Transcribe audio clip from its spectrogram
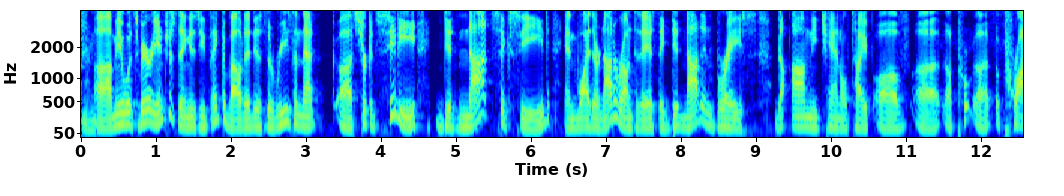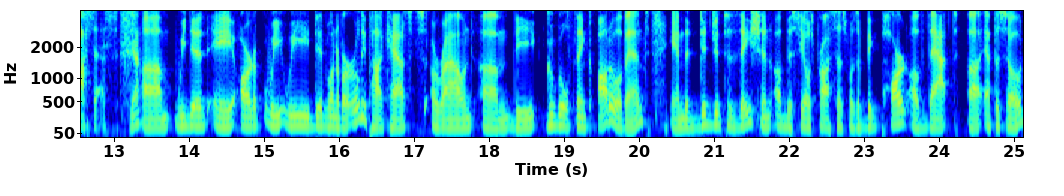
Mm-hmm. Uh, I mean, what's very interesting is you think about it is the reason that uh, Circuit City did not succeed, and why they're not around today is they did not embrace the omni-channel type of uh, a pr- uh, a process. Yeah. Um, we did a article. We we did one of our early podcasts around um, the Google Think Auto event, and the digitization of the sales process was a big part of that uh, episode.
